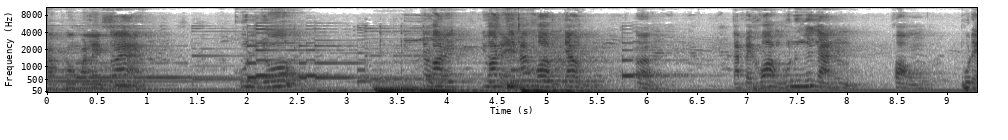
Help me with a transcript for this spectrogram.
คุณอยู่เลยครับพวงมาลัยสีว่า คุณโยเจ้าก่อนก่อนสิมาคล้องเจ้าเออกลับไปคล้องผู้หนึงคือกันของผู้ใด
